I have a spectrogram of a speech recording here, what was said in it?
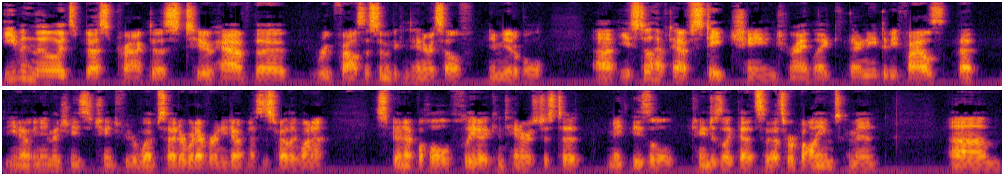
even though it's best practice to have the root file system of the container itself immutable, uh, you still have to have state change, right? Like there need to be files that you know an image needs to change for your website or whatever, and you don't necessarily want to spin up a whole fleet of containers just to make these little changes like that. So that's where volumes come in, um,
